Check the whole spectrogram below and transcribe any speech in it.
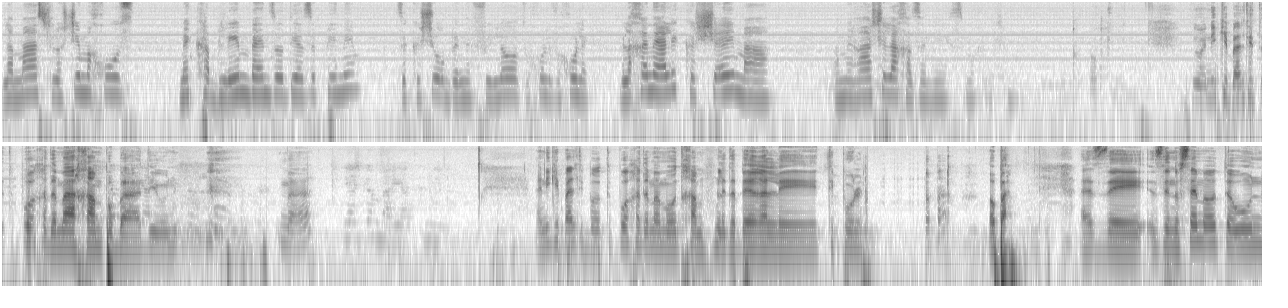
הלמ"ס, 30 אחוז מקבלים בנזודיאזפינים, זה קשור בנפילות וכולי וכולי, ולכן היה לי קשה עם האמירה שלך, אז אני אשמח לשמוע. אני קיבלתי את התפוח אדמה החם פה בדיון. מה? אני קיבלתי פה תפוח אדמה מאוד חם לדבר על טיפול. הופה. אז זה נושא מאוד טעון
